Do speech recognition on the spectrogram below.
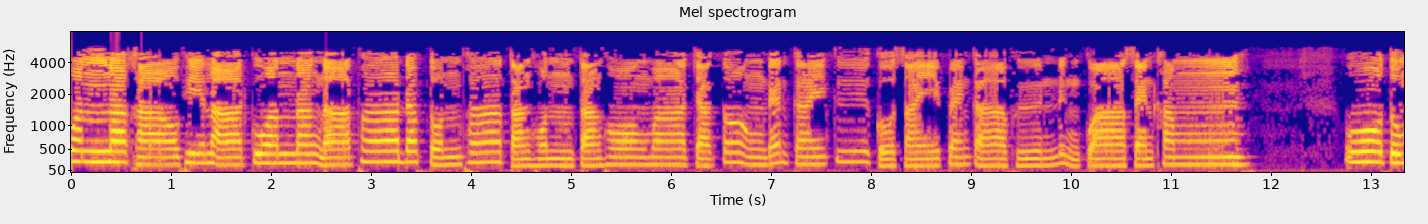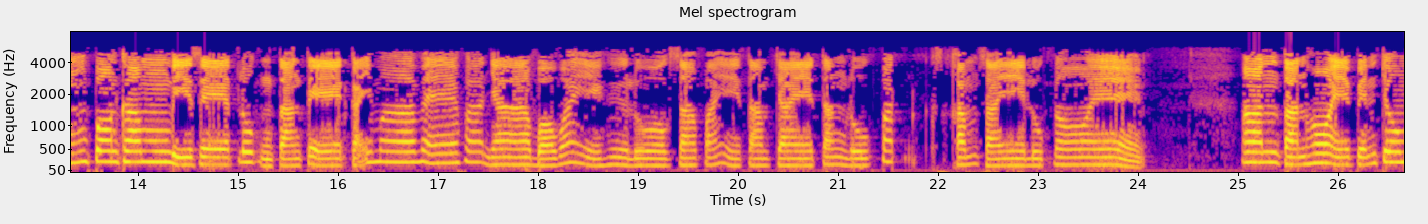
วันนาข่าวพิลาดกวนนางนาดผ้าดับตนผ้าต่างหนต่างห้องมาจากต้องแดนไกลคือโกใส่แป้งกาพื้นหนึ่งกว่าแสนคำ โอ้ตุ่มปอนคำบีเศษลูกต่างเตดไก่มาแม่พระยาบ่ไว้ฮือลูกสาไปตามใจตั้งลูกปัดคำใส่ลูกน้อย อันตันห้อยเป็นจุม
